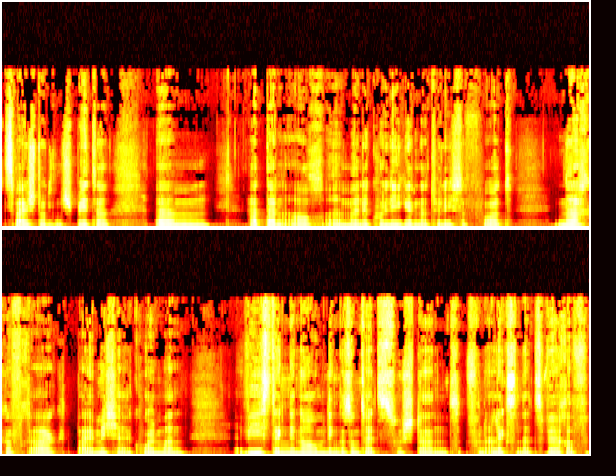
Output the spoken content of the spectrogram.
zwei Stunden später, ähm, hat dann auch äh, meine Kollegin natürlich sofort nachgefragt bei Michael Kohlmann, wie es denn genau um den Gesundheitszustand von Alexander Zverev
